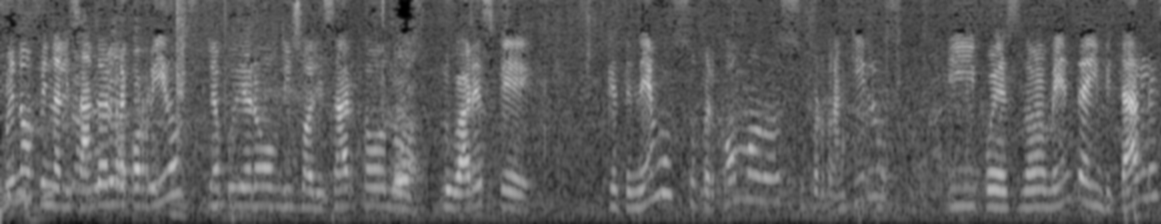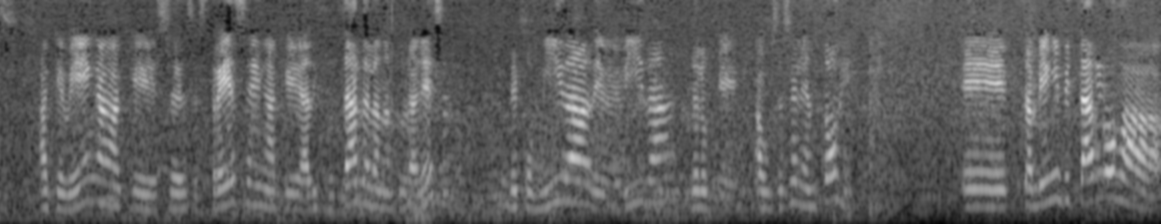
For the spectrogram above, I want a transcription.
Bueno, finalizando el recorrido, ya pudieron visualizar todos los lugares que, que tenemos, súper cómodos, súper tranquilos. Y pues nuevamente invitarles a que vengan, a que se desestresen, a que a disfrutar de la naturaleza, de comida, de bebida, de lo que a usted se le antoje. Eh, también invitarlos a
